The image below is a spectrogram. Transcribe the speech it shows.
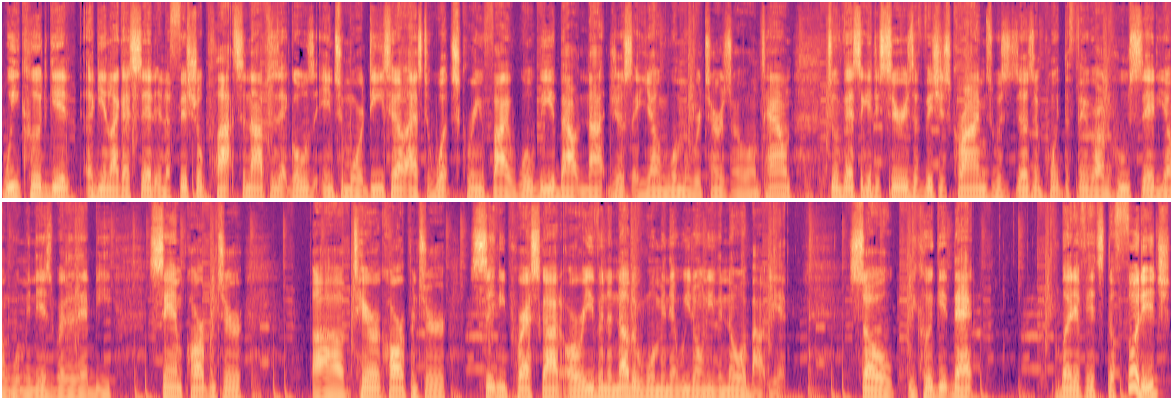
We could get, again, like I said, an official plot synopsis that goes into more detail as to what Scream 5 will be about, not just a young woman returns to her hometown to investigate a series of vicious crimes, which doesn't point the finger on who said young woman is, whether that be Sam Carpenter, uh, Tara Carpenter, Sidney Prescott, or even another woman that we don't even know about yet. So we could get that. But if it's the footage,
